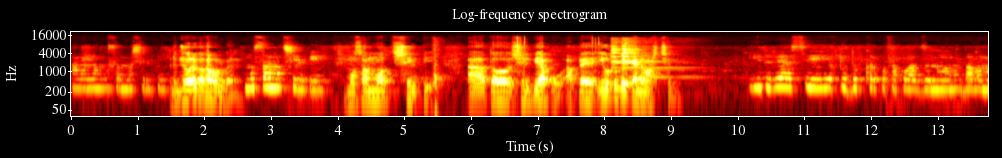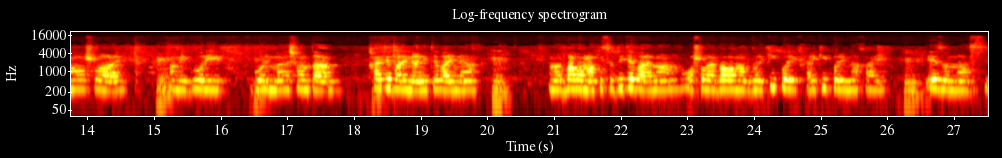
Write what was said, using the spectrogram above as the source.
আমার নাম মুসাম্মদ শিল্পী। একটু জোরে কথা বলবেন। মুসাম্মদ শিল্পী। মোসাম্মদ শিল্পী। আহ, তো শিল্পী আপু আপনি ইউটিউবে কেন আসছেন? ইউটিউবে আসছি একটু দুঃখের কথা কোয়ার জন্য। আমার বাবা মা অসহায়। হুম। আমি গরিব গরিব মায়ের সন্তান। খাইতে পারি না নিতে পারি না। হুম। আমার বাবা মা কিছু দিতে পারে না। অসহায় বাবা মা ধরে কি করি খাই কি করি না খাই। এই জন্য আসছি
